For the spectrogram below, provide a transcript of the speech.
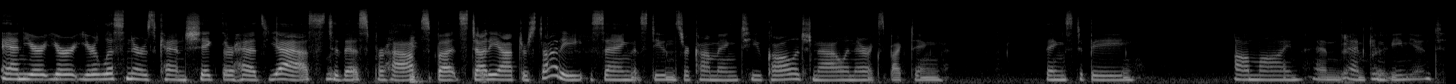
And your, your, your listeners can shake their heads yes to mm-hmm. this, perhaps, but study after study is saying that students are coming to college now and they're expecting things to be online and, Yeah. and convenient.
